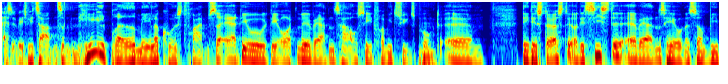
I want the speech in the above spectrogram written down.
altså hvis vi tager den sådan den helt brede malerkost frem, så er det jo det 8. verdenshav set fra mit synspunkt. Mm. Øhm, det er det største og det sidste af verdenshavene, som vi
